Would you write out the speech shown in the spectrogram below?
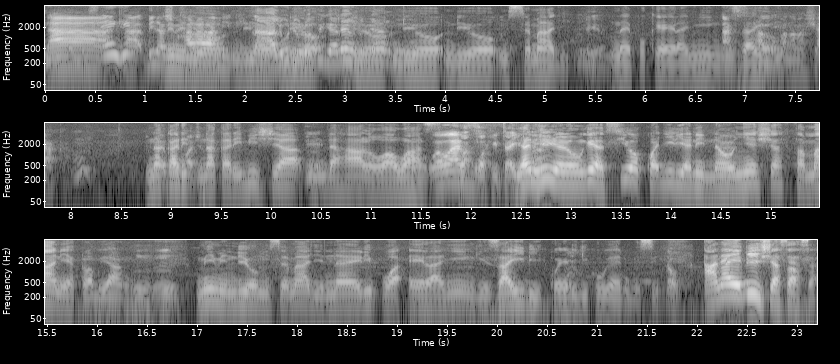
na, na bila ndio, ndio, Na aludi ndio- leo, ndio- ndio, ndio msemaji. Naepokea nayepokea hela nyingi zaidi. Nakari, nakaribisha mdahalo wa wazi. Wa Wa, wazi wa kitaifa. Yaani hili naliongea sio kwa ajili ya nini, naonyesha thamani ya klabu yangu. mm -hmm. Mimi ndiyo msemaji nayelipwa hela nyingi zaidi kwenye ligi kuu ya NBC. No. Anayebisha sasa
